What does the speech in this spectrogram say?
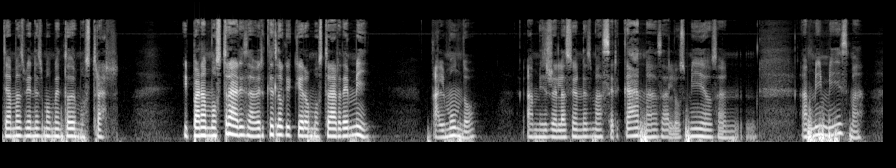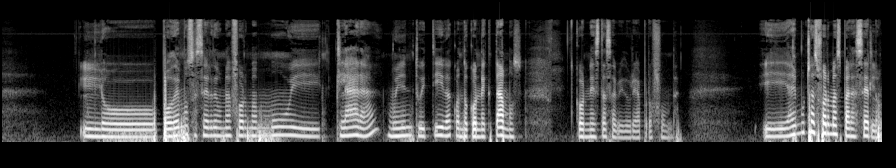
ya más bien es momento de mostrar. Y para mostrar y saber qué es lo que quiero mostrar de mí al mundo, a mis relaciones más cercanas, a los míos, a, a mí misma, lo podemos hacer de una forma muy clara, muy intuitiva, cuando conectamos con esta sabiduría profunda. Y hay muchas formas para hacerlo.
